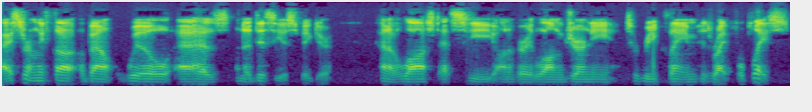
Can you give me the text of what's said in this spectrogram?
I certainly thought about Will as an Odysseus figure, kind of lost at sea on a very long journey to reclaim his rightful place.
